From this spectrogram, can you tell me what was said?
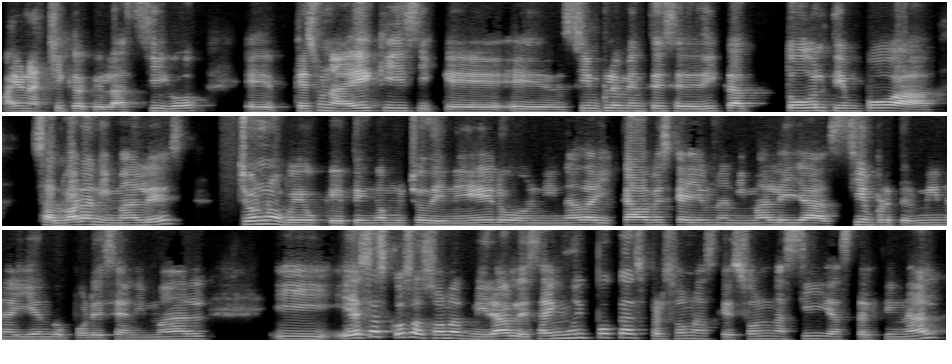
Hay una chica que la sigo, eh, que es una X y que eh, simplemente se dedica todo el tiempo a salvar animales. Yo no veo que tenga mucho dinero ni nada y cada vez que hay un animal ella siempre termina yendo por ese animal. y esas cosas son admirables. Hay muy pocas personas que son así hasta el final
